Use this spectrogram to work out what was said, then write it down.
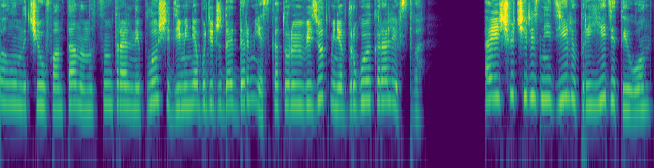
полуночи у фонтана на центральной площади меня будет ждать Дармес, который увезет меня в другое королевство. А еще через неделю приедет и он.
